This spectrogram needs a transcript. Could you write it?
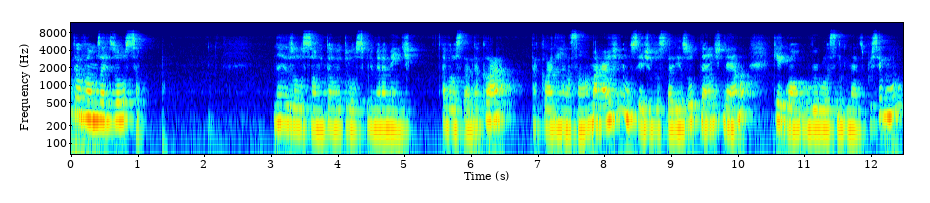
Então, vamos à resolução. Na resolução, então, eu trouxe primeiramente a velocidade da clara, da clara em relação à margem, ou seja, a velocidade resultante dela, que é igual a 1,5 metros por segundo.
